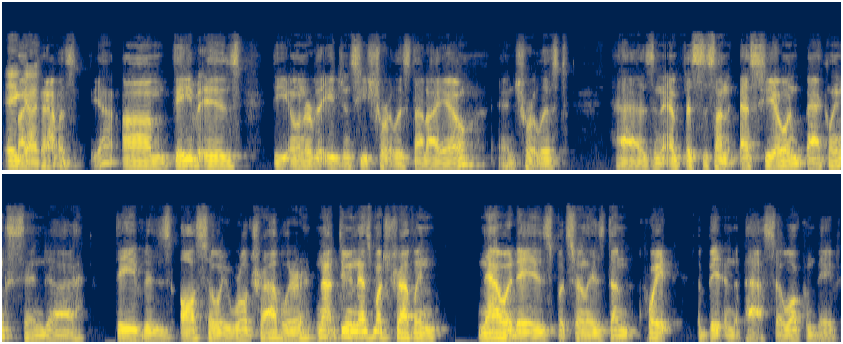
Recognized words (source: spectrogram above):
Hey, Glad guys. Yeah. Um, Dave is the owner of the agency Shortlist.io, and Shortlist has an emphasis on SEO and backlinks. And uh, Dave is also a world traveler, not doing as much traveling nowadays, but certainly has done quite a bit in the past. So, welcome, Dave.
